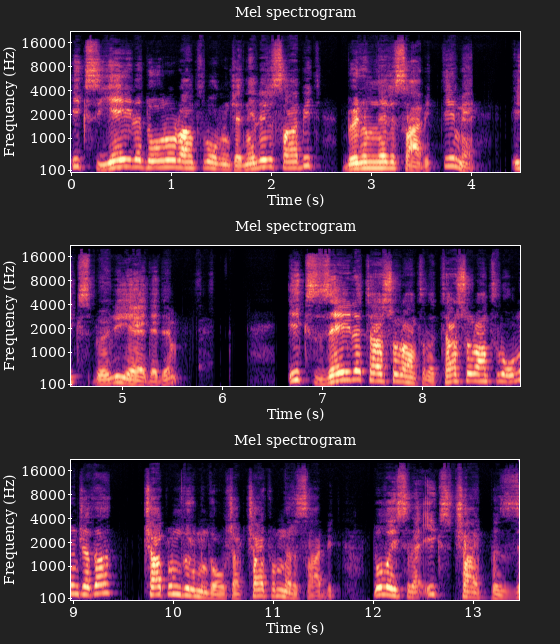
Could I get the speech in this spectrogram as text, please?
X, Y ile doğru orantılı olunca neleri sabit? Bölümleri sabit değil mi? X bölü Y dedim. X, Z ile ters orantılı. Ters orantılı olunca da çarpım durumunda olacak. Çarpımları sabit. Dolayısıyla X çarpı Z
